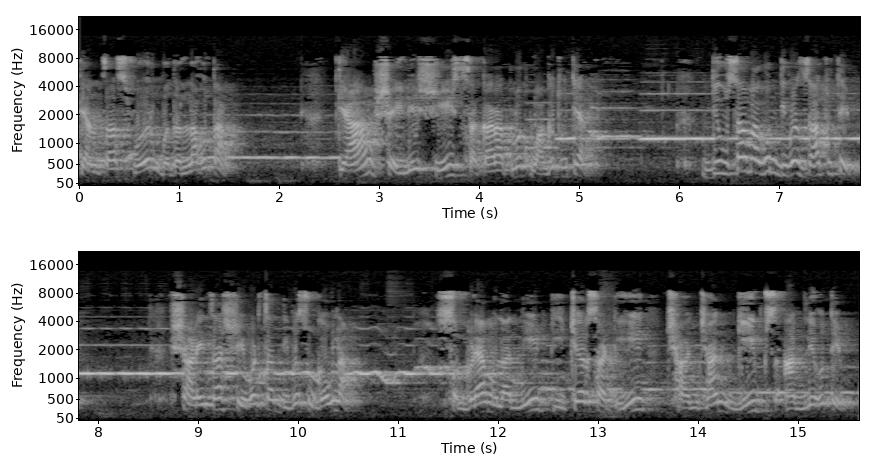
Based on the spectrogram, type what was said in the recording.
त्यांचा स्वर बदलला होता. त्या शैलेशशी सकारात्मक वागत होत्या. दिवसामागून दिवस जात होते. शाळेचा शेवटचा दिवस उगवला. सगळ्या मुलांनी टीचरसाठी छान छान गिफ्ट आणले होते.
